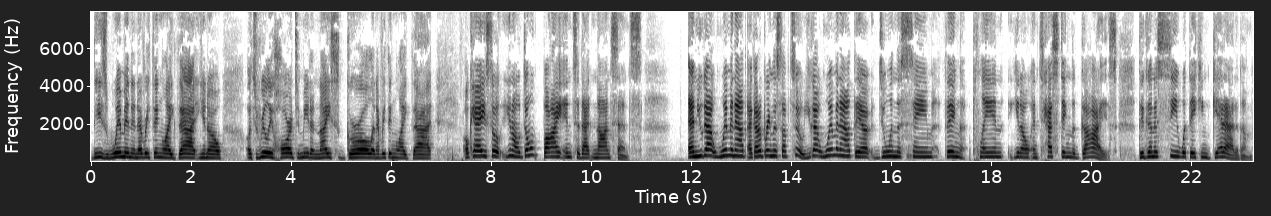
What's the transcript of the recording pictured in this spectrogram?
these women and everything like that you know it's really hard to meet a nice girl and everything like that Okay, so, you know, don't buy into that nonsense. And you got women out, I got to bring this up too. You got women out there doing the same thing, playing, you know, and testing the guys. They're going to see what they can get out of them.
